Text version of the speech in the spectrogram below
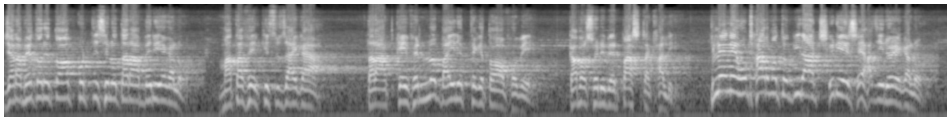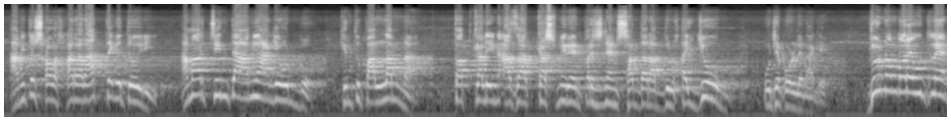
যারা ভেতরে তওয়াফ করতেছিল তারা বেরিয়ে গেল। মাথাফের কিছু জায়গা তারা আটকে ফেলল, বাইরের থেকে তওয়াফ হবে। কাবা শরীফের পাশটা খালি। প্লেনে ওঠার মতো বিরাট সিঁড়ি এসে হাজির হয়ে গেল। আমি তো সারা রাত থেকে তৈরি। আমার চিন্তা আমি আগে উঠব, কিন্তু পারলাম না। তৎকালীন আজাদ কাশ্মীরের প্রেসিডেন্ট সর্দার আব্দুল কাইয়ুম উঠে পড়লেন আগে। দুই নম্বরে উঠলেন।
